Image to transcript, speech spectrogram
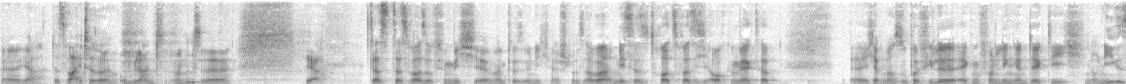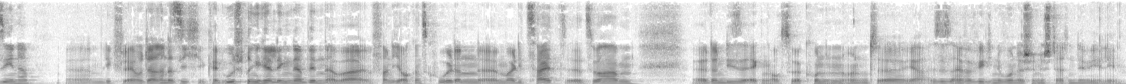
äh, ja, das weitere Umland. Und äh, ja, das, das war so für mich äh, mein persönlicher Schluss. Aber nichtsdestotrotz, was ich auch gemerkt habe, äh, ich habe noch super viele Ecken von Lingen entdeckt, die ich noch nie gesehen habe. Ähm, liegt vielleicht auch daran, dass ich kein ursprünglicher Lingener bin, aber fand ich auch ganz cool, dann äh, mal die Zeit äh, zu haben, äh, dann diese Ecken auch zu erkunden. Und äh, ja, es ist einfach wirklich eine wunderschöne Stadt, in der wir hier leben.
